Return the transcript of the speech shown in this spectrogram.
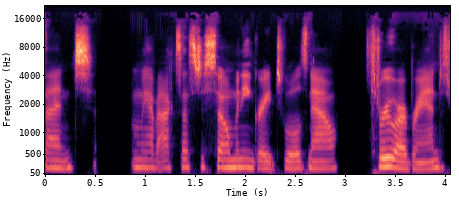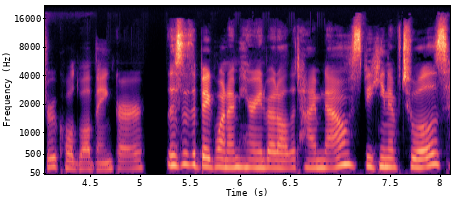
And we have access to so many great tools now through our brand, through Coldwell Banker. This is a big one I'm hearing about all the time now. Speaking of tools,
